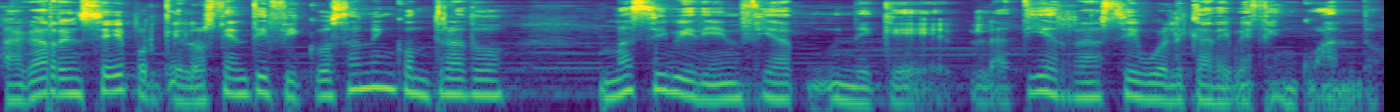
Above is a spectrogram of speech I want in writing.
Agárrense porque los científicos han encontrado más evidencia de que la Tierra se vuelca de vez en cuando.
